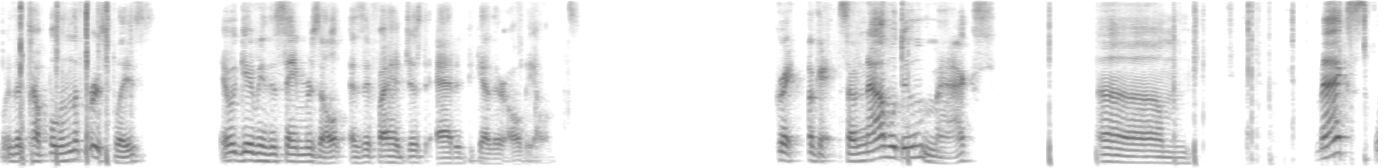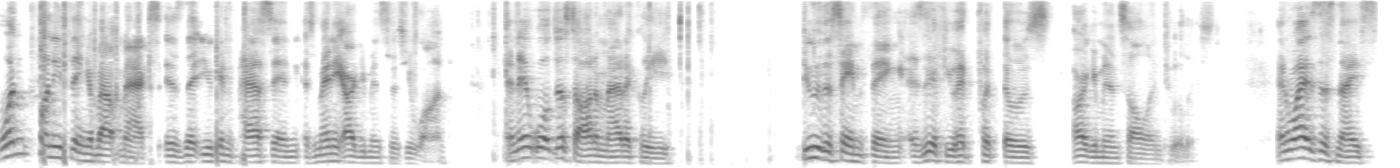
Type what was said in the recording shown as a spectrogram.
with a tuple in the first place, it would give me the same result as if I had just added together all the elements. Great. Okay, so now we'll do max. Um, max, one funny thing about max is that you can pass in as many arguments as you want, and it will just automatically do the same thing as if you had put those arguments all into a list. And why is this nice?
